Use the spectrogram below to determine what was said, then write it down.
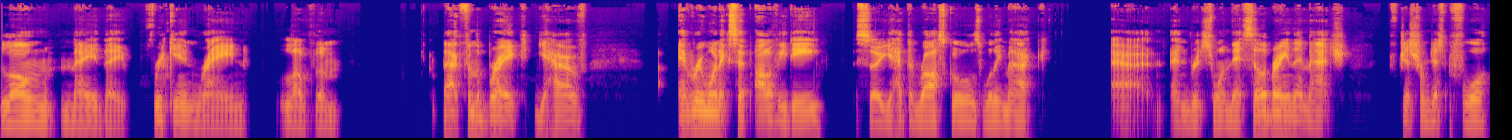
long may they freaking reign. Love them. Back from the break, you have everyone except RVD. So you had the Rascals, Willie Mack, and, and Rich Swann. They're celebrating their match just from just before,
